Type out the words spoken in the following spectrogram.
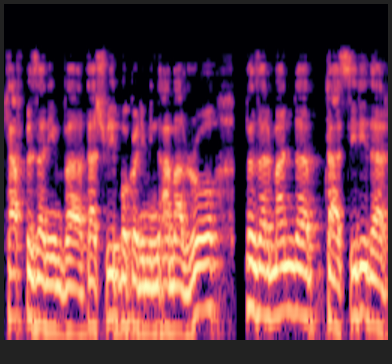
کف بزنیم و تشویق بکنیم این عمل رو. به نظر من تأثیری در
